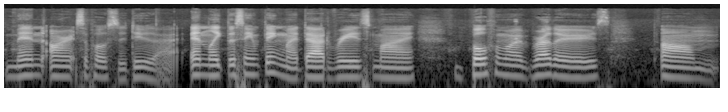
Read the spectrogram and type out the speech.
men aren't supposed to do that and like the same thing my dad raised my both of my brothers um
